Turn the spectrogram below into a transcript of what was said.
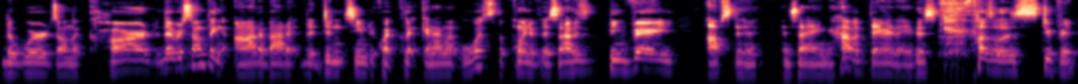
the words on the card. There was something odd about it that didn't seem to quite click. And I went, what's the point of this? And I was being very obstinate and saying, how dare they? This puzzle is stupid.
